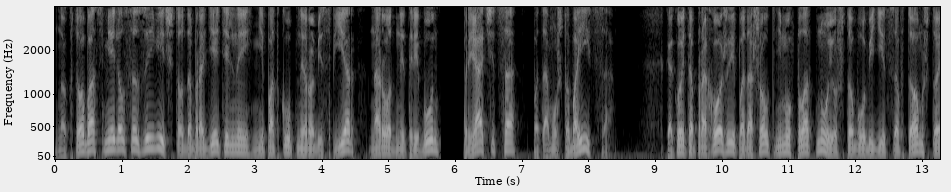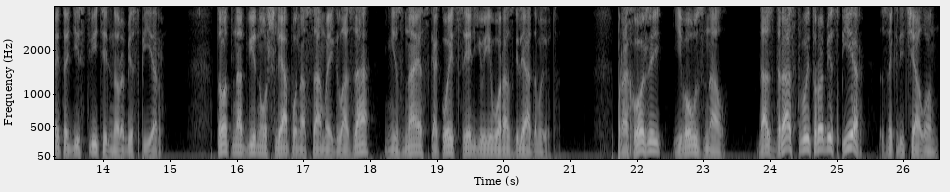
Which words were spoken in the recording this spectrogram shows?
но кто бы осмелился заявить, что добродетельный, неподкупный Робеспьер, народный трибун, прячется, потому что боится. Какой-то прохожий подошел к нему вплотную, чтобы убедиться в том, что это действительно Робеспьер. Тот надвинул шляпу на самые глаза, не зная, с какой целью его разглядывают. Прохожий его узнал. «Да здравствует Робеспьер!» — закричал он.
